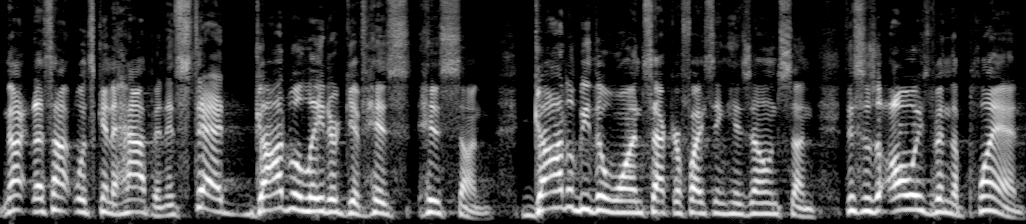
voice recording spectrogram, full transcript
Not, that's not what's going to happen. Instead, God will later give his, his son. God will be the one sacrificing his own son. This has always been the plan.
